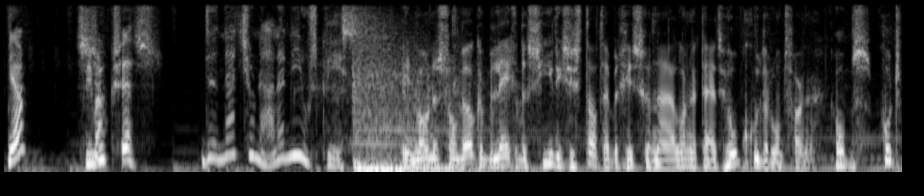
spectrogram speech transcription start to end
Ja? Succes. De Nationale Nieuwsquiz. Inwoners van welke belegerde Syrische stad... hebben gisteren na lange tijd hulpgoederen ontvangen? Homs. Goed.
